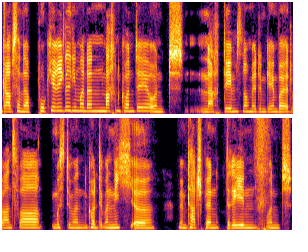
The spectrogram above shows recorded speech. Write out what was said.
gab es eine Pokériegel, die man dann machen konnte und nachdem es noch mit dem Game Boy Advance war, musste man, konnte man nicht äh, mit dem Touchpen drehen und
